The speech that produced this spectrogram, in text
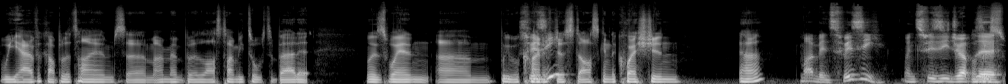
we have a couple of times. Um, I remember the last time we talked about it was when um, we were kind Swizzy? of just asking the question. Huh? Might have been Swizzy when Swizzy dropped Was the this-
